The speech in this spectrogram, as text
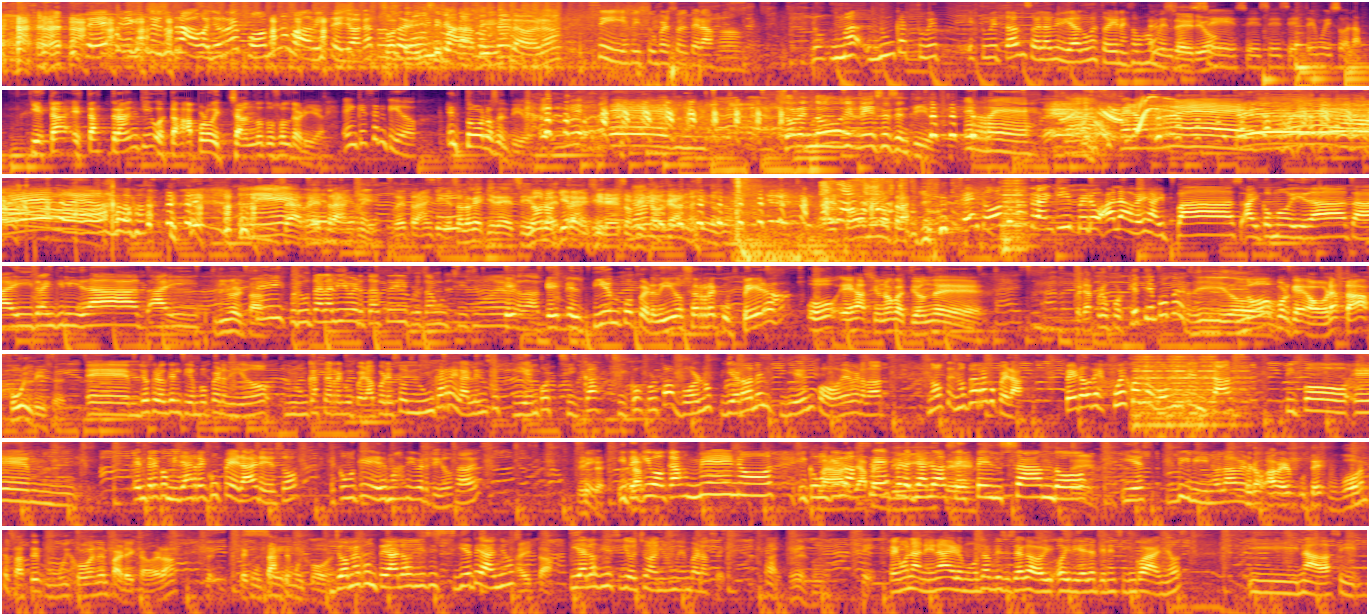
ustedes tienen que hacer su trabajo. Yo respondo nomás, viste. Yo acá Nati. soltera, ¿verdad? Sí, estoy súper soltera. Ah. No, ma- nunca estuve, estuve tan sola en mi vida como estoy en estos momentos. serio? Sí, sí, sí, sí, estoy muy sola. ¿Y está- estás tranqui o estás aprovechando tu soltería? ¿En qué sentido? En todos los sentidos. Eh, eh, eh, Sobre todo en ese sentido. eh, re. Pero re. Re, Re, O sea, re re, tranqui, re. re tranqui. Eso es lo que quiere decir. No, no re quiere tranqui. decir eso, No, no Pitoca. quiero decir eso. Es todo menos tranquilo. Es todo menos tranqui, pero a la vez hay paz, hay comodidad, hay tranquilidad, hay... Libertad. Se disfruta, la libertad se disfruta muchísimo, de ¿El, verdad. el- el tiempo perdido se recupera o es así una cuestión de... Pero, pero ¿por qué tiempo perdido? No, porque ahora está full, dice. Eh, yo creo que el tiempo perdido nunca se recupera, por eso nunca regalen su tiempo, chicas, chicos, por favor, no pierdan el tiempo, de verdad. No se, no se recupera. Pero después cuando vos intentás, tipo, em, entre comillas, recuperar eso, es como que es más divertido, ¿sabes? Y te equivocas menos, y como Claro, que lo haces, pero ya lo haces pensando, Sí. y es divino, la verdad. Pero a ver, usted, vos empezaste muy joven en pareja, ¿verdad? Te, te juntaste Sí. muy joven. Yo me junté a los 17 años Ahí está. y a los 18 años me embaracé. Sí, tengo una nena hermosa, preciosa, que hoy, hoy día ya tiene 5 años. Y nada, sí.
